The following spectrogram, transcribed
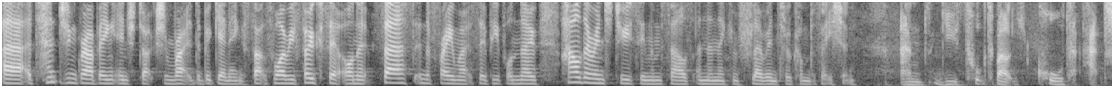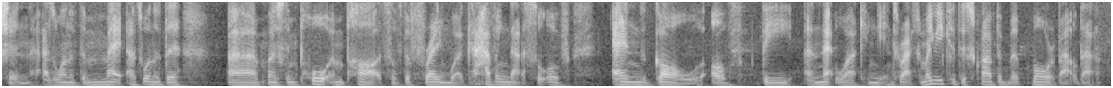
uh, attention-grabbing introduction right at the beginning. So that's why we focus it on it first in the framework, so people know know how they're introducing themselves and then they can flow into a conversation. And you talked about call to action as one of the as one of the uh, most important parts of the framework, having that sort of end goal of the uh, networking interaction. Maybe you could describe a bit more about that.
